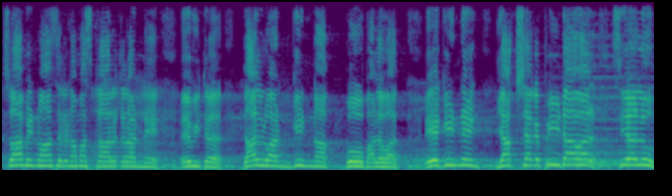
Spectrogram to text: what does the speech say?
ස්වාමින් වහන්සේට නමස්කාර කරන්නේ. එවිට දල්වන් ගින්නක් බෝ බලවත්. ඒ ගින්නෙන් යක්ෂයාගේ පීඩාවල් සියලු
